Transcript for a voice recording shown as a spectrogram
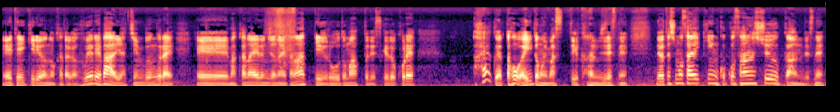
えー、定期料の方が増えれば、家賃分ぐらい、えー、賄えるんじゃないかなっていうロードマップですけど、これ、早くやった方がいいと思いますっていう感じですね。で、私も最近ここ3週間ですね、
